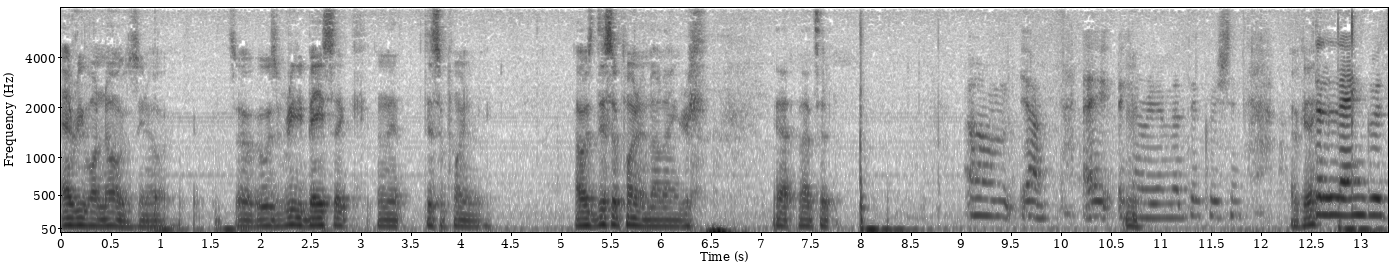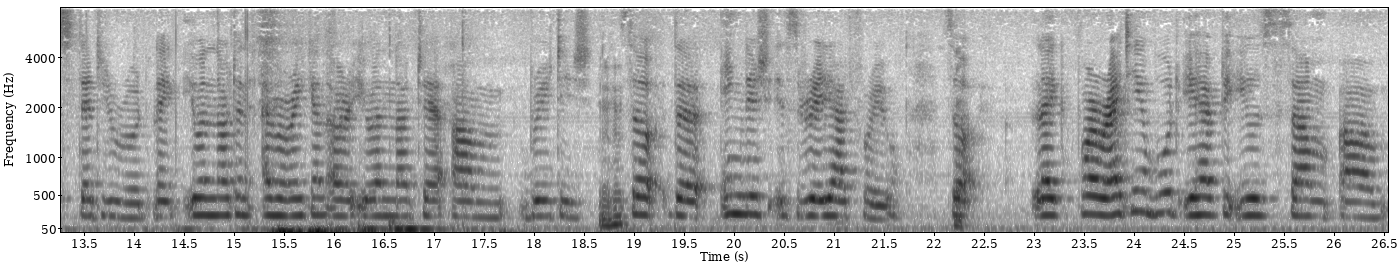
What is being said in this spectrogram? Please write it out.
everyone knows you know so it was really basic and it disappointed me i was disappointed not angry yeah that's it um yeah i, I can mm. remember the question Okay. The language that you wrote, like you are not an American or you are not a, um, British, Mhm. so the English is really hard for you. So, like for writing a book, you have to use some um,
